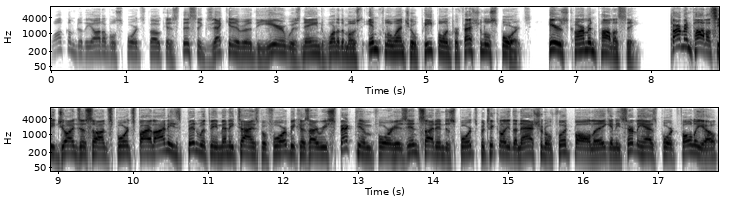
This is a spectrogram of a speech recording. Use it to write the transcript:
Welcome to the Audible Sports Focus. This Executive of the Year was named one of the most influential people in professional sports. Here's Carmen Policy. Carmen Policy joins us on Sports Byline. He's been with me many times before because I respect him for his insight into sports, particularly the National Football League, and he certainly has portfolio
